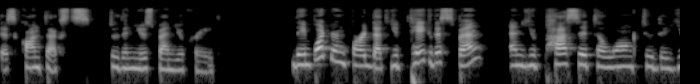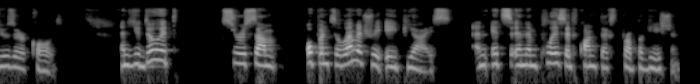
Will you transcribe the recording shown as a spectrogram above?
these contexts to the new span you create. The important part that you take this span and you pass it along to the user code. And you do it through some OpenTelemetry APIs and it's an implicit context propagation.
